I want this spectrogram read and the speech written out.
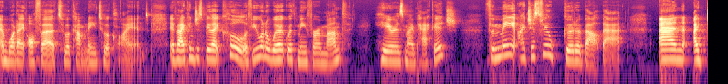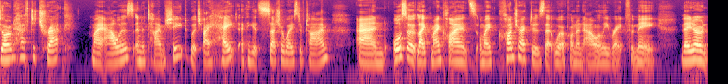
and what I offer to a company, to a client. If I can just be like, cool, if you want to work with me for a month, here is my package. For me, I just feel good about that. And I don't have to track my hours in a timesheet, which I hate. I think it's such a waste of time. And also, like my clients or my contractors that work on an hourly rate for me, they don't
